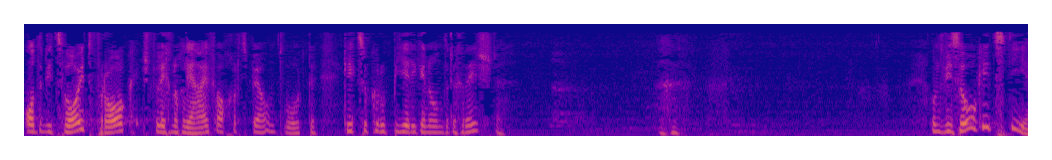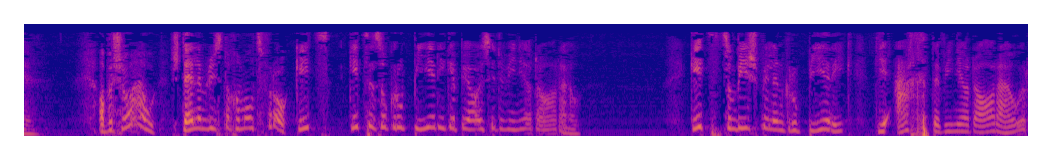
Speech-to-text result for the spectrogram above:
Oder die zweite Frage ist vielleicht noch ein bisschen einfacher zu beantworten. Gibt es so Gruppierungen unter den Christen? Und wieso gibt es die? Aber schon auch, stellen wir uns doch einmal die Frage, gibt es so Gruppierungen bei uns in der Vineyard Aarau? Gibt es zum Beispiel eine Gruppierung, die echten Vineyard Aarauer?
